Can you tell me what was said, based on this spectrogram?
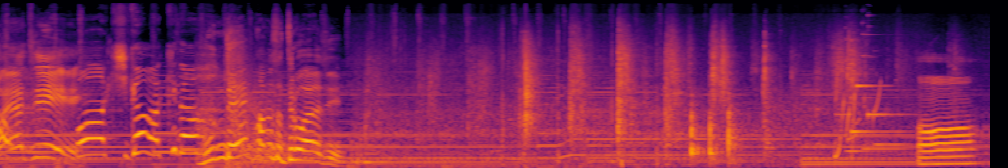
와야지. 와 기가 막히다. 뭔데? 하면서 들어와야지. 어.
